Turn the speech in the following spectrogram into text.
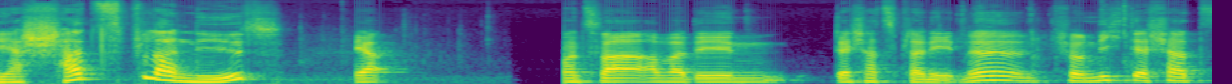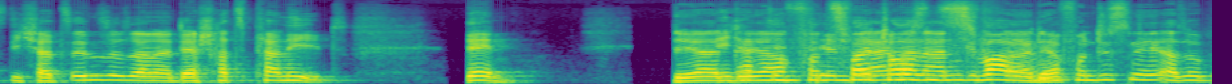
Der Schatzplanet? Ja. Und zwar aber den Der Schatzplanet, ne? Schon nicht der Schatz, die Schatzinsel, sondern der Schatzplanet. Denn Der, der von Film dreimal 2002, angefangen. der von Disney, also.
